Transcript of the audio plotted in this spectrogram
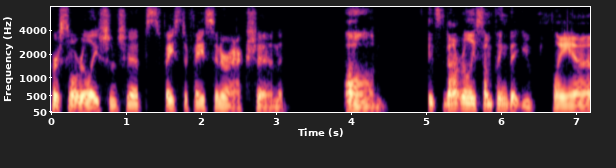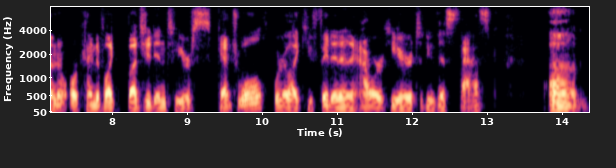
personal relationships, face-to-face interaction. Um, it's not really something that you plan or kind of like budget into your schedule where like you fit in an hour here to do this task. Um,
